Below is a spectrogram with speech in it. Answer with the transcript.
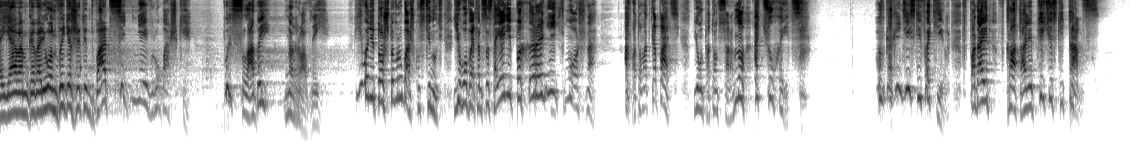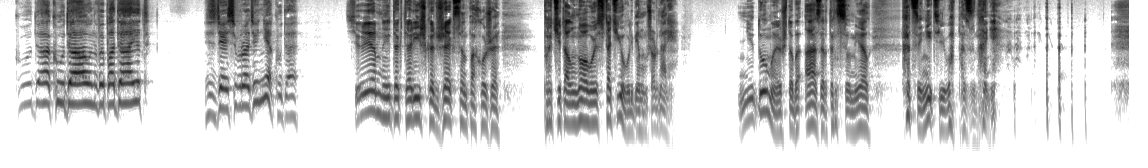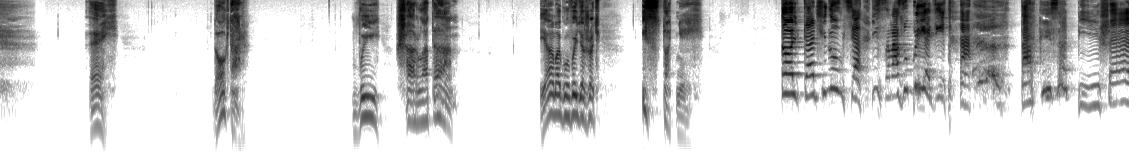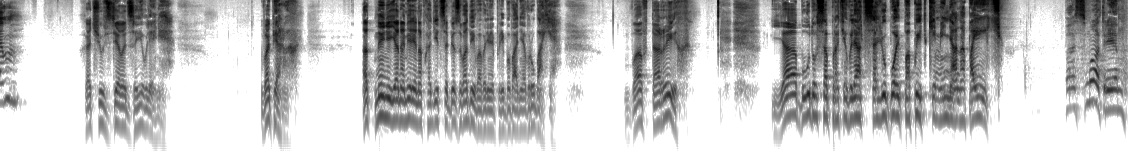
А я вам говорю, он выдержит и 20 дней в рубашке. Пульс слабый, но ровный. Его не то, что в рубашку стянуть. Его в этом состоянии похоронить можно. А потом откопать. И он потом все равно очухается. Он, как индийский факир, впадает в каталептический транс. Куда, куда он выпадает? Здесь вроде некуда. Тюремный докторишка Джексон, похоже, прочитал новую статью в любимом журнале. Не думаю, чтобы Азертон сумел оценить его познание. Эй, доктор, вы шарлатан. Я могу выдержать и сто дней. Только очнулся и сразу бредит. Так и запишем. Хочу сделать заявление. Во-первых, отныне я намерен обходиться без воды во время пребывания в рубахе. Во-вторых, я буду сопротивляться любой попытке меня напоить. Посмотрим.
